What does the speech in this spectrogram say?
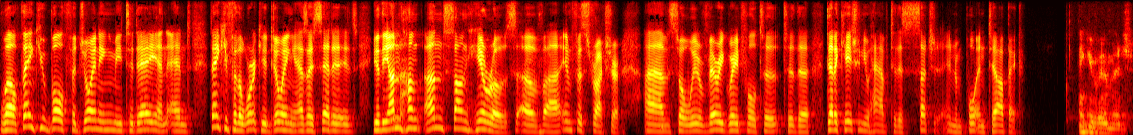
Well, thank you both for joining me today, and and thank you for the work you're doing. As I said, it's you're the unhung, unsung heroes of uh, infrastructure. Um, so we're very grateful to to the dedication you have to this such an important topic. Thank you very much.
